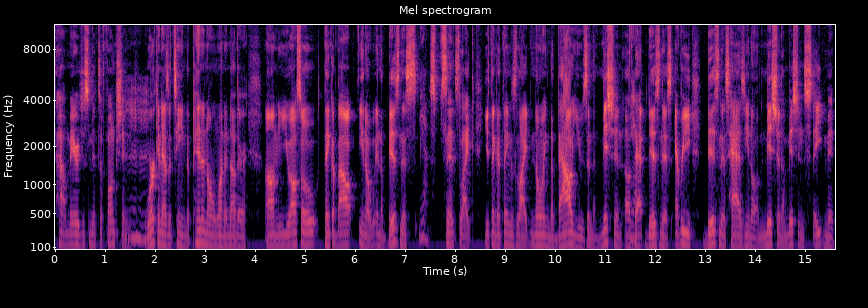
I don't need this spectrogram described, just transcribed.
how marriage is meant to function. Mm-hmm. Working as a team, depending on one another. Um, you also think about, you know, in a business Yeah. sense, like you think of things like knowing the values and the mission of Yeah. that business. Every business has, you know, a mission, a mission statement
